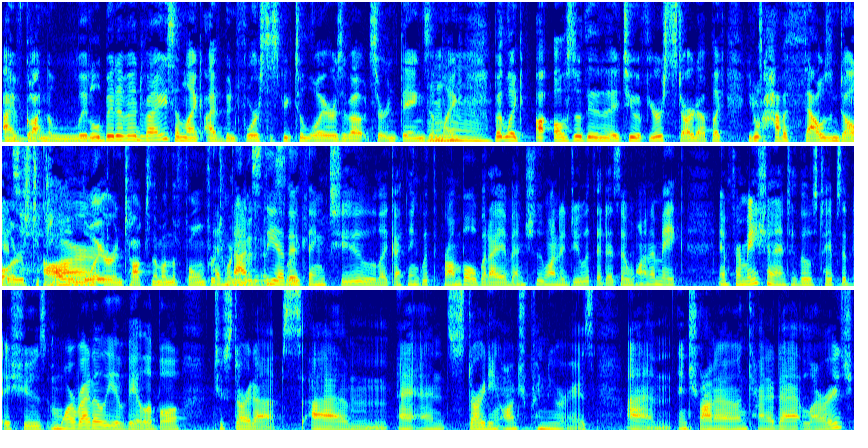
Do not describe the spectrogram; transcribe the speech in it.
I've gotten a little bit of advice and like I've been forced to speak to lawyers about certain things and Mm-hmm. like but like also at the end of the day too, if you're a startup, like you don't have a thousand dollars to call a lawyer and talk to them on the phone for and twenty that's minutes. the other like, thing too like i think with rumble what i eventually want to do with it is i want to make information into those types of issues more readily available to startups um, and, and starting entrepreneurs um, in toronto and canada at large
